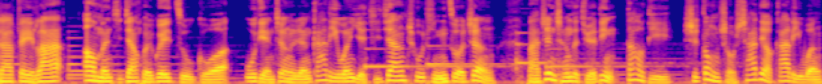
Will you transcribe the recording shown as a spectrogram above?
莎贝拉，澳门即将回归祖国，污点证人咖喱文也即将出庭作证。马振成的决定到底是动手杀掉咖喱文，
